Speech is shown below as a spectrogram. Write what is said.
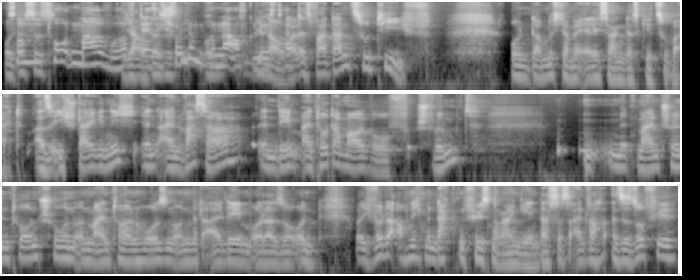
Und Zum das ist, toten Maulwurf, und der sich schon im Grunde und, aufgelöst genau, hat. weil es war dann zu tief. Und da muss ich ja mal ehrlich sagen, das geht zu weit. Also ich steige nicht in ein Wasser, in dem ein toter Maulwurf schwimmt, mit meinen schönen Turnschuhen und meinen tollen Hosen und mit all dem oder so. Und ich würde auch nicht mit nackten Füßen reingehen. Das ist einfach, also so viel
